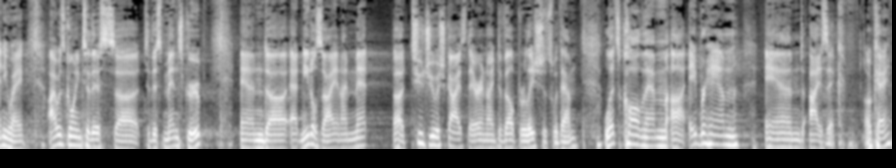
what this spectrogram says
Anyway, I was going to this uh, to this men's group and uh, at Needles Eye, and I met uh, two Jewish guys there, and I developed relationships with them. Let's call them uh, Abraham and Isaac. Okay.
